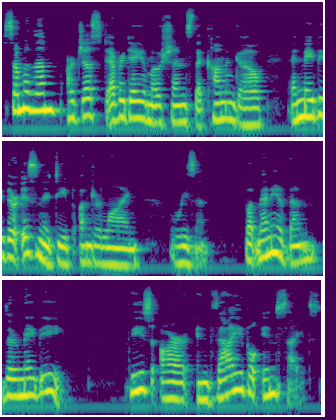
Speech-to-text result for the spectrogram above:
Some of them are just everyday emotions that come and go, and maybe there isn't a deep underlying reason, but many of them there may be. These are invaluable insights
